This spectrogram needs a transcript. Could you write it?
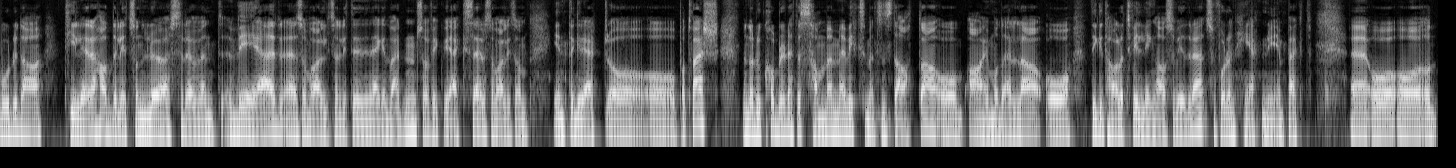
hvor du da tidligere hadde litt sånn løsrevent VR, eh, som var sånn litt i din egen verden, så fikk vi XR, som var litt sånn integrert og, og, og på tvers. Men når du kobler dette sammen med virksomhetens data og AI-modeller og digitale tvillinger osv., så, videre, så får du en helt ny impact. og, og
